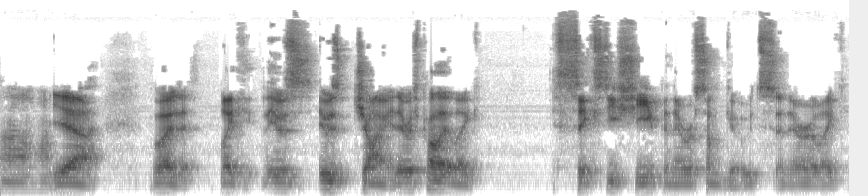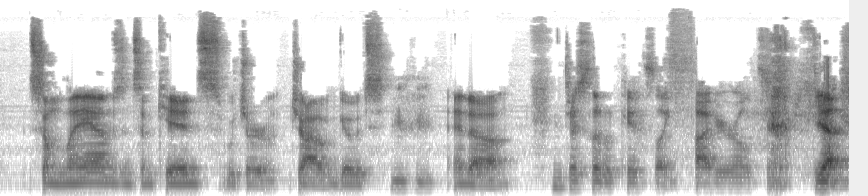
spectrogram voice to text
Uh-huh. yeah but like it was it was giant there was probably like 60 sheep and there were some goats and there were like some lambs and some kids, which are child goats, hmm and uh, Just little kids, like five year olds. yeah,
